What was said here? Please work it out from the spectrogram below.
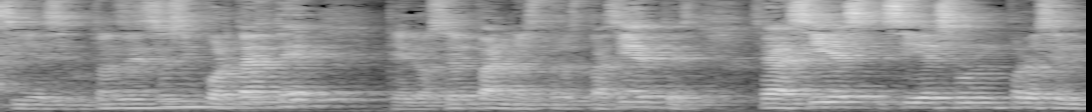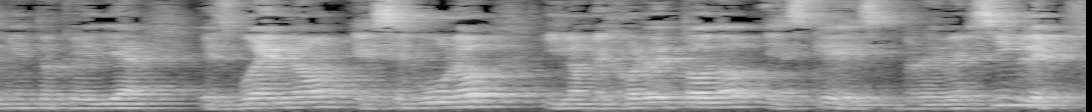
Así es, entonces eso es importante que lo sepan nuestros pacientes. O sea, sí es, sí es un procedimiento que hoy día es bueno, es seguro y lo mejor de todo es que es reversible.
